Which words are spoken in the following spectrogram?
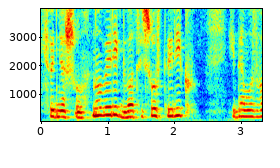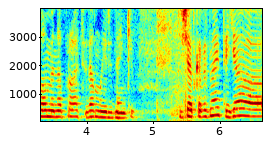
Сьогодні що? Новий рік, 26-й рік. Йдемо з вами на працю, да, мої рідненькі. Дівчатка, ви знаєте, я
